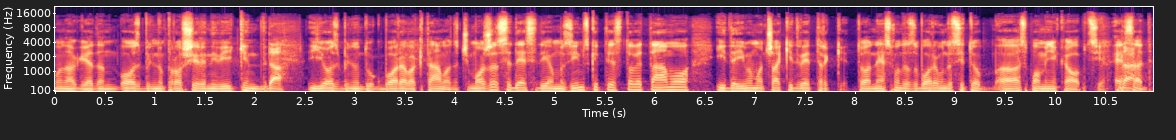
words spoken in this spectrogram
onog, jedan ozbiljno prošireni vikend da. i ozbiljno dug boravak tamo. Znači, može da se desi da imamo zimske testove tamo i da imamo čak i dve trke. To ne smo da zaboravimo da se to a, spominje kao opcija. E da. sad,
